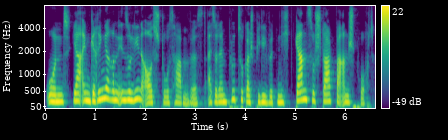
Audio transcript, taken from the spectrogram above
und ja einen geringeren Insulinausstoß haben wirst. Also dein Blutzuckerspiegel wird nicht ganz so stark beansprucht.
